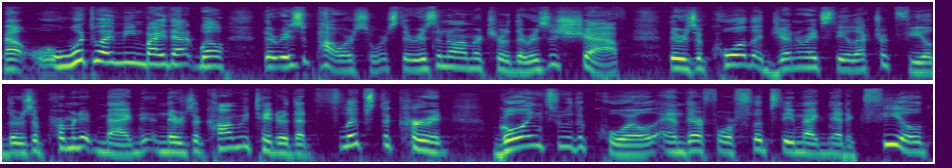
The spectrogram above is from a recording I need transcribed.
Now, what do I mean by that? Well, there is a power source, there is an armature, there is a shaft, there's a coil that generates the electric field, there's a permanent magnet, and there's a commutator that flips the current going through the coil and therefore flips the magnetic field.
